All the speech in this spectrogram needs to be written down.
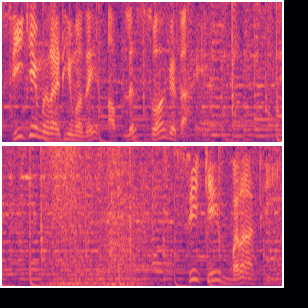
सी के मराठीमध्ये आपलं स्वागत आहे. C K Marathi.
